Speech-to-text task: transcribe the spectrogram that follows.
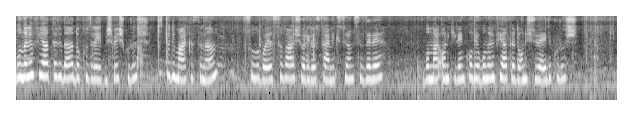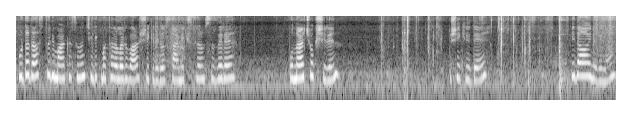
Bunların fiyatları da 9 lira 75 kuruş. Studi markasının sulu boyası var. Şöyle göstermek istiyorum sizlere. Bunlar 12 renk oluyor. Bunların fiyatları da 13 lira 50 kuruş. Burada da Studi markasının çelik mataraları var. Şu şekilde göstermek istiyorum sizlere. Bunlar çok şirin. Bu şekilde. Bir de aynı ürünün.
